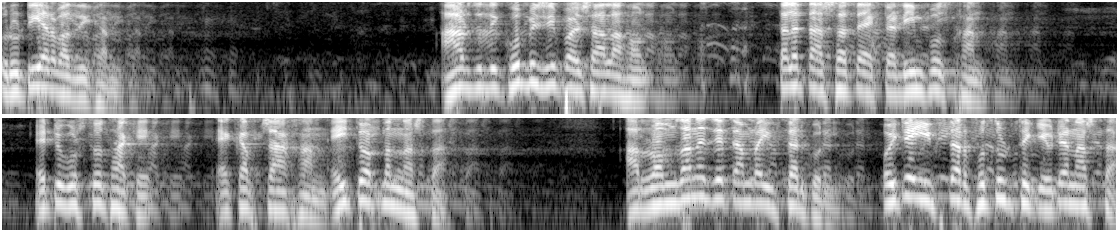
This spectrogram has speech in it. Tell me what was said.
রুটি আর বাজি খান। আর যদি খুব বেশি পয়সা আলা হন, তাহলে তার সাথে একটা ডিম পোস খান। একটু গোস্ত থাকে, এক কাপ চা খান। এই তো আপনার নাস্তা। আর রমজানে যেটা আমরা ইফতার করি, ওইটাই ইফতার ফতুর থেকে, ওইটা নাস্তা।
